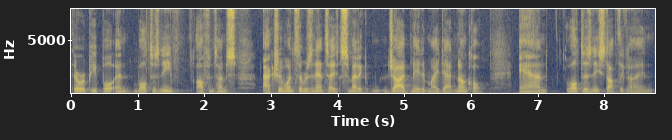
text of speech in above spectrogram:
There were people, and Walt Disney oftentimes, actually, once there was an anti Semitic jibe made at my dad and uncle. And Walt Disney stopped the guy and,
